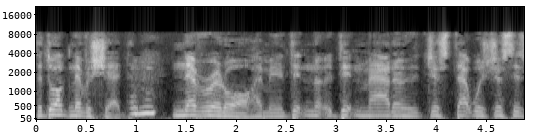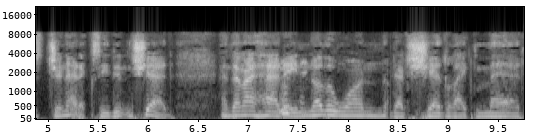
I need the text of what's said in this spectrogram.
The dog never shed, never at all. I mean, it didn't it didn't matter. It just that was just his genetics. He didn't shed. And then I had another one that shed like mad.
